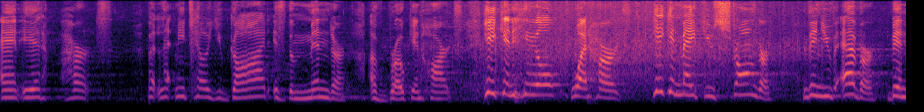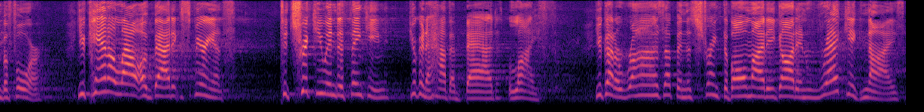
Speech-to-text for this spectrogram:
and it hurts. But let me tell you, God is the mender of broken hearts. He can heal what hurts, He can make you stronger than you've ever been before. You can't allow a bad experience to trick you into thinking you're going to have a bad life. You got to rise up in the strength of Almighty God and recognize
